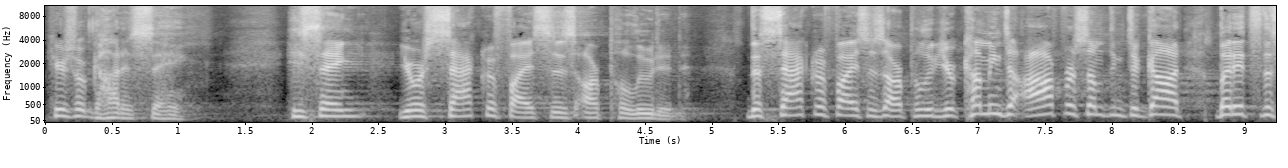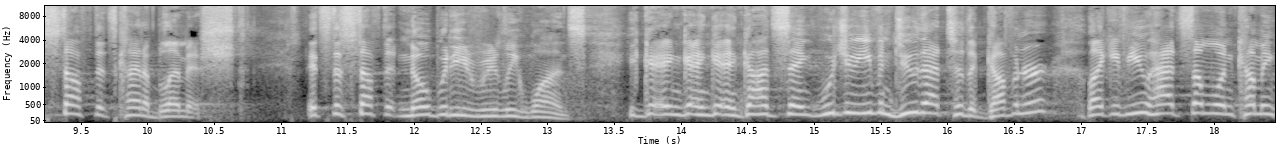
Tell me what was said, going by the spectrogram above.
Here's what God is saying He's saying, Your sacrifices are polluted. The sacrifices are polluted. You're coming to offer something to God, but it's the stuff that's kind of blemished. It's the stuff that nobody really wants. And God's saying, Would you even do that to the governor? Like if you had someone coming,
